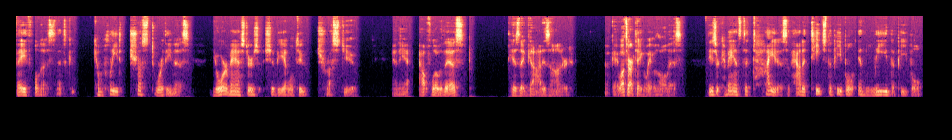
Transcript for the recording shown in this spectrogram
faithfulness. That's complete trustworthiness. Your masters should be able to trust you. And the outflow of this is that God is honored. Okay, what's our takeaway with all this? These are commands to Titus of how to teach the people and lead the people.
